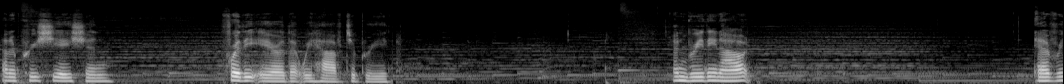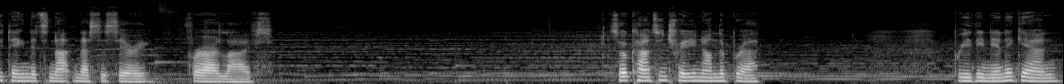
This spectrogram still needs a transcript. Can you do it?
an appreciation for the air that we have to breathe. And breathing out everything that's not necessary for our lives. So, concentrating on the breath Breathing in again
